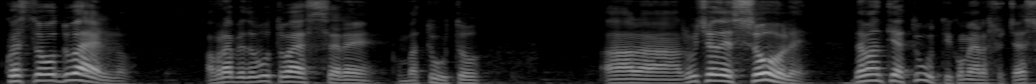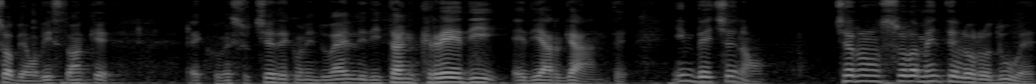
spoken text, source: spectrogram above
Questo duello avrebbe dovuto essere combattuto alla luce del sole, davanti a tutti, come era successo, abbiamo visto anche e come succede con i duelli di Tancredi e di Argante. Invece no, c'erano solamente loro due,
